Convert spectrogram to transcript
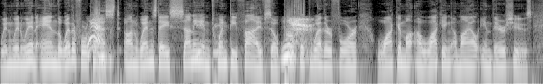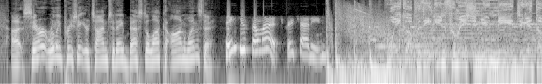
Win, win, win. And the weather forecast yeah. on Wednesday, sunny and 25, so perfect yeah. weather for walk a, uh, walking a mile in their shoes. Uh, Sarah, really appreciate your time today. Best of luck on Wednesday. Thank you so much. Great chatting. Wake up with the information you need to get the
